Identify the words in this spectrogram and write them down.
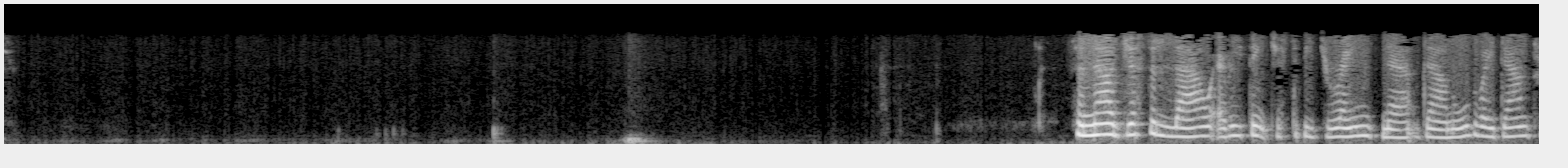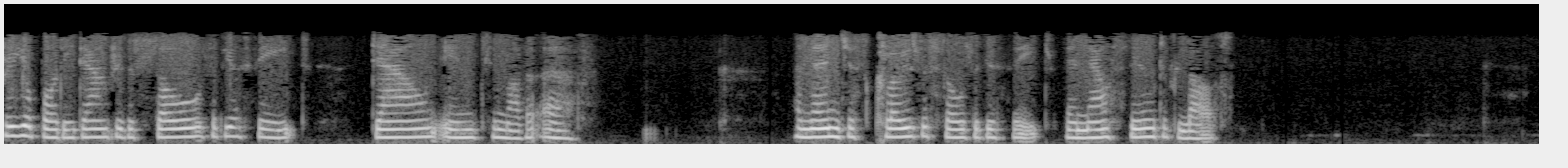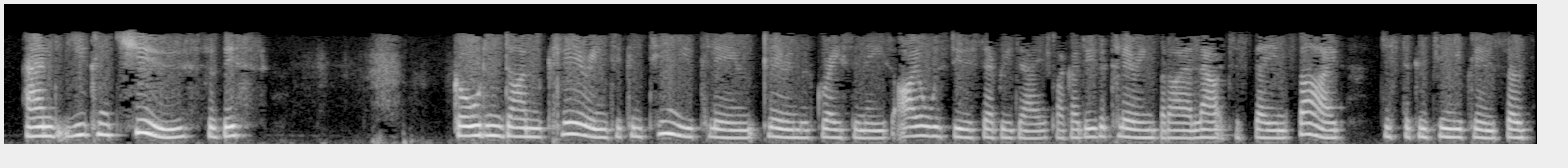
So now just allow everything just to be drained now, down all the way down through your body, down through the soles of your feet, down into Mother Earth. And then just close the soles of your feet. They're now sealed with love. And you can choose for this golden diamond clearing to continue clearing, clearing with grace and ease. I always do this every day. It's like I do the clearing, but I allow it to stay inside just to continue clearing. So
